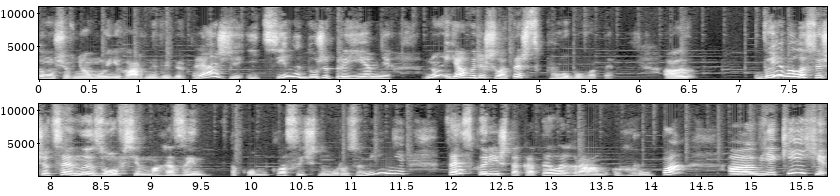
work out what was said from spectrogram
тому що в ньому і гарний вибір пряжі, і ціни дуже приємні. Ну, я вирішила теж спробувати. Виявилося, що це не зовсім магазин в такому класичному розумінні. Це скоріш така телеграм-група, в якій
